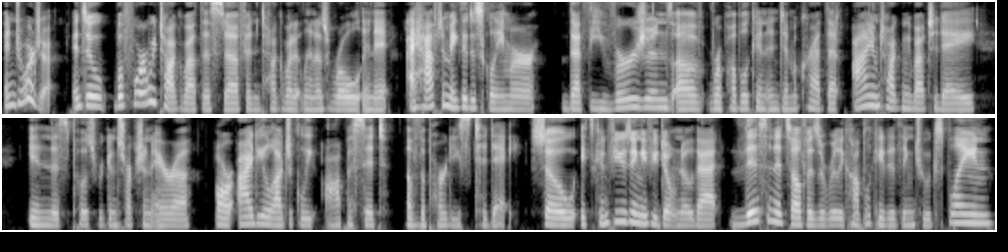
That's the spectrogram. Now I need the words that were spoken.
and Georgia. And so before we talk about this stuff and talk about Atlanta's role in it, I have to make the disclaimer that the versions of Republican and Democrat that I am talking about today in this post Reconstruction era are ideologically opposite of the parties today. So it's confusing if you don't know that. This in itself is a really complicated thing to explain,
